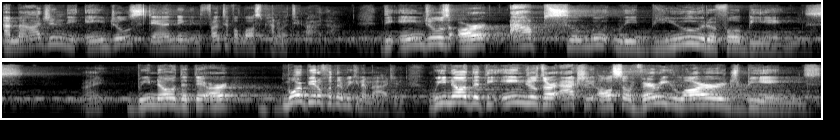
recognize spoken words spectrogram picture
Imagine the angels standing in front of Allah subhanahu wa ta'ala. The angels are absolutely beautiful beings, right? We know that they are more beautiful than we can imagine. We know that the angels are actually also very large beings,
